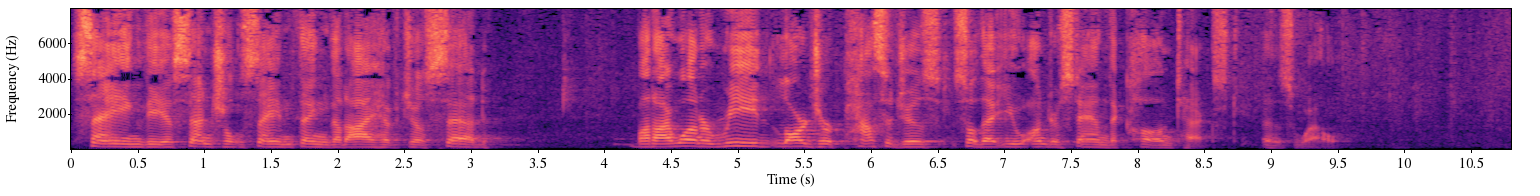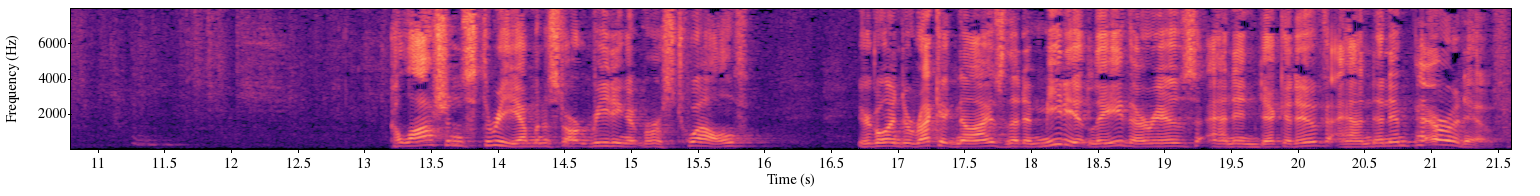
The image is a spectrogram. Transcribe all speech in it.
saying the essential same thing that I have just said. But I want to read larger passages so that you understand the context as well. Colossians 3, I'm going to start reading at verse 12 you're going to recognize that immediately there is an indicative and an imperative.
